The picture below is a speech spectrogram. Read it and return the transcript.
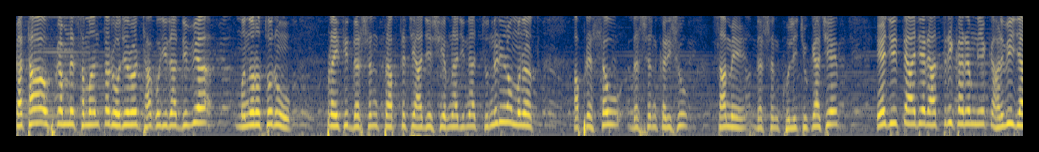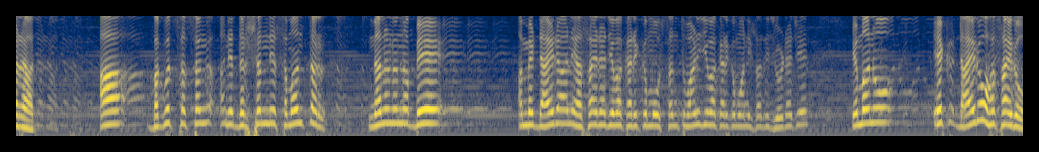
કથા ઉપક્રમને સમાંતર રોજે રોજ ઠાકોરજીના દિવ્ય મનોરથોનું પણ અહીંથી દર્શન પ્રાપ્ત છે. આજે શ્રી અમલાજીના ચુંદડીનો મનોરથ આપણે સૌ દર્શન કરીશું. સામે દર્શન ખુલી ચૂક્યા છે. એ જ રીતે આજે રાત્રિ કાર્યમની એક હળવી જાહેરાત. આ ભગવત સત્સંગ અને દર્શનને સમાંતર નાના નાના બે અમે ડાયરા અને હસાયરા જેવા કાર્યક્રમો સંતવાણી જેવા કાર્યક્રમો આની સાથે જોડ્યા છે. એમાંનો એક ડાયરો હસાયરો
